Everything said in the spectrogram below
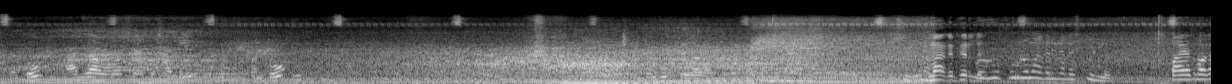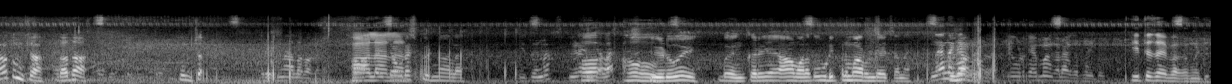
तर तो आज जावा आपली पण तो मागं फिरलं पूर्ण पूर्ण माघारी गेला स्पीडनं पायात बघा तुमच्या दादा तुमच्या प्रश्न आला बघा हा आला आला तेवढ्या स्पीडनं आला ना? आहे त्याला हो हो. स्पीड होय भयंकर आहे. आम्हाला तर उडी पण मारून द्यायचा नाही. एवढं काय मागं लागत नाही तो. इथंच आहे बघा मध्ये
